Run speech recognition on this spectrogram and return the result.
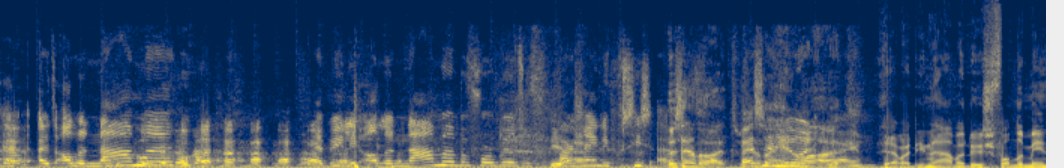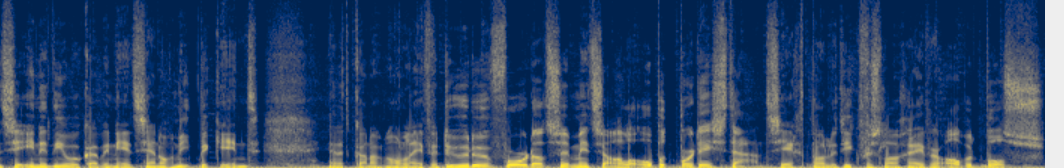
Uit, uit alle namen? Hebben jullie alle namen bijvoorbeeld? Of waar zijn jullie precies uit? We zijn eruit. Wij we zijn er heel erg helemaal blij. uit. Ja, maar die namen dus van de mensen in het nieuwe kabinet zijn nog niet bekend. En het kan ook nog wel even duren voordat ze met z'n allen op het bordes staan, zegt politiek verslaggever Albert Bos.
